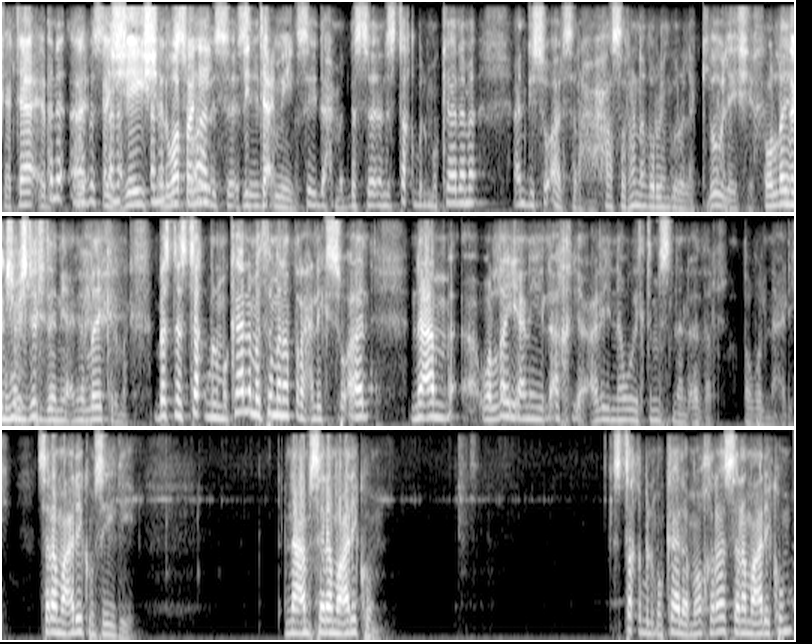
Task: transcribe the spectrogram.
كتائب أنا بس الجيش أنا الوطني سيد للتأمين. سيد أحمد بس نستقبل مكالمة. عندي سؤال صراحة حاصر هنا ضروري نقول لك قول يا شيخ. والله مهم جدا يعني الله يكرمك. بس نستقبل المكالمة ثم نطرح لك السؤال نعم والله يعني الأخ علي نوي التمسنا العذر طولنا عليه. السلام عليكم سيدي. نعم السلام عليكم. استقبل مكالمة أخرى. السلام عليكم.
